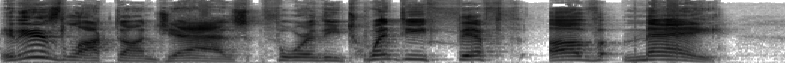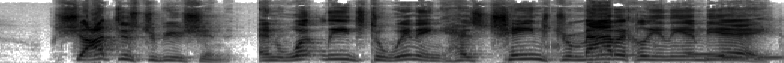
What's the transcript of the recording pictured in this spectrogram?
It is Locked On Jazz for the 25th of May. Shot distribution and what leads to winning has changed dramatically in the NBA.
